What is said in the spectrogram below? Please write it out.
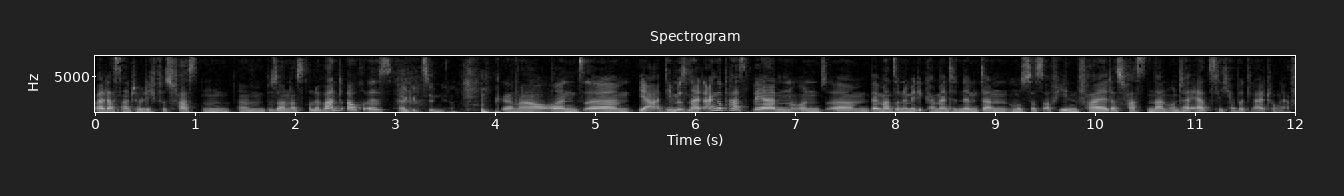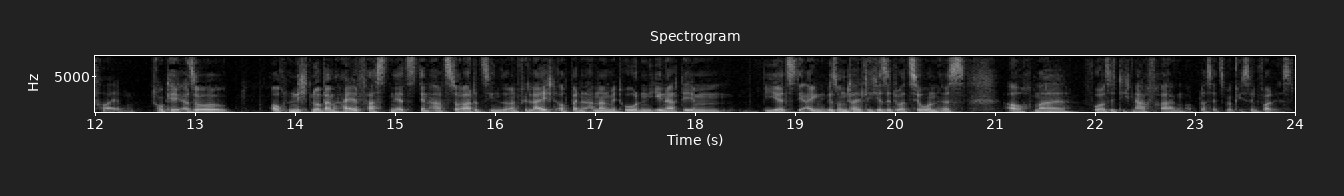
weil das natürlich fürs Fasten ähm, besonders relevant auch ist. Ergibt Sinn, ja. genau. Und ähm, ja, die müssen halt angepasst werden. Und ähm, wenn man so eine Medikamente nimmt, dann muss das auf jeden Fall das Fasten dann unter ärztlicher Begleitung erfolgen. Okay, also auch nicht nur beim Heilfasten jetzt den Arzt zur Rate ziehen, sondern vielleicht auch bei den anderen Methoden, je nachdem, wie jetzt die eigene gesundheitliche Situation ist, auch mal vorsichtig nachfragen, ob das jetzt wirklich sinnvoll ist.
